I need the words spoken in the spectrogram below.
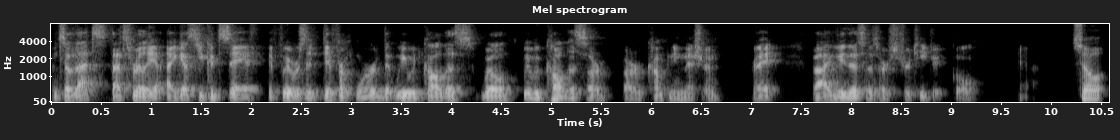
And so that's that's really I guess you could say if, if there was a different word that we would call this, Will, we would call this our, our company mission, right? But I view this as our strategic goal. Yeah. So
